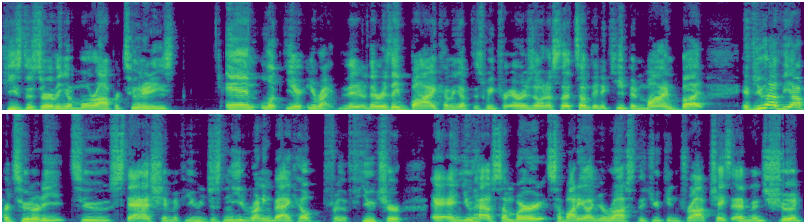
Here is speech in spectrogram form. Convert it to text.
he's deserving of more opportunities? And look, you're, you're right. There, there is a bye coming up this week for Arizona, so that's something to keep in mind. But if you have the opportunity to stash him, if you just need running back help for the future, and you have somewhere somebody on your roster that you can drop, Chase Edmonds should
